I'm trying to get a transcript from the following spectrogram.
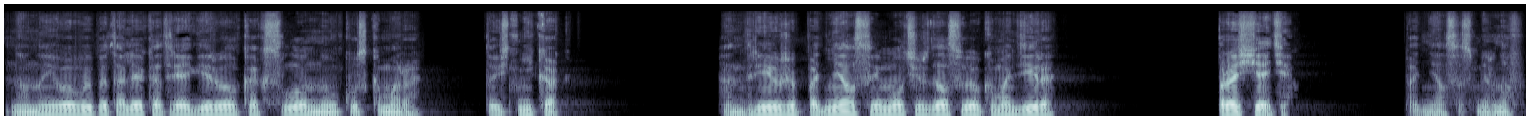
Но на его выпад Олег отреагировал как слон на укус комара. То есть никак. Андрей уже поднялся и молча ждал своего командира. «Прощайте», — поднялся Смирнов.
